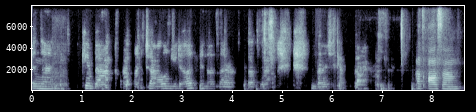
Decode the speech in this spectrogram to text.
and then came back. I went to Alameda, and then there, that's what. I, and then I just kept going. That's awesome.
